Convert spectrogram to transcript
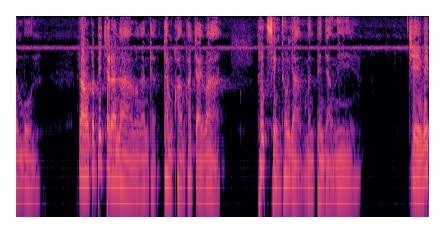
สมบูรณ์ เราก็พิจารณาว่างั้นเถอะทำความเข้าใจว่า ทุกสิ่งทุกอย่างมันเป็นอย่างนี้ ชีวิต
